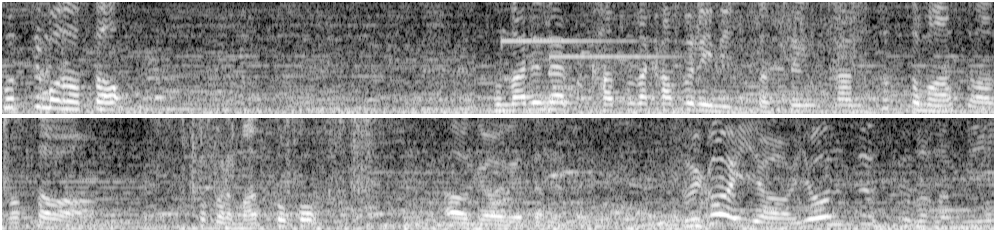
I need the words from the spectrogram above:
こっちも当たった。隣のやつカツラかぶりに行った瞬間ちょっと回したら当たったわ。ちょっとこれ待っとこあオッケーオッケー。ダメですごいよ。40数度の2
